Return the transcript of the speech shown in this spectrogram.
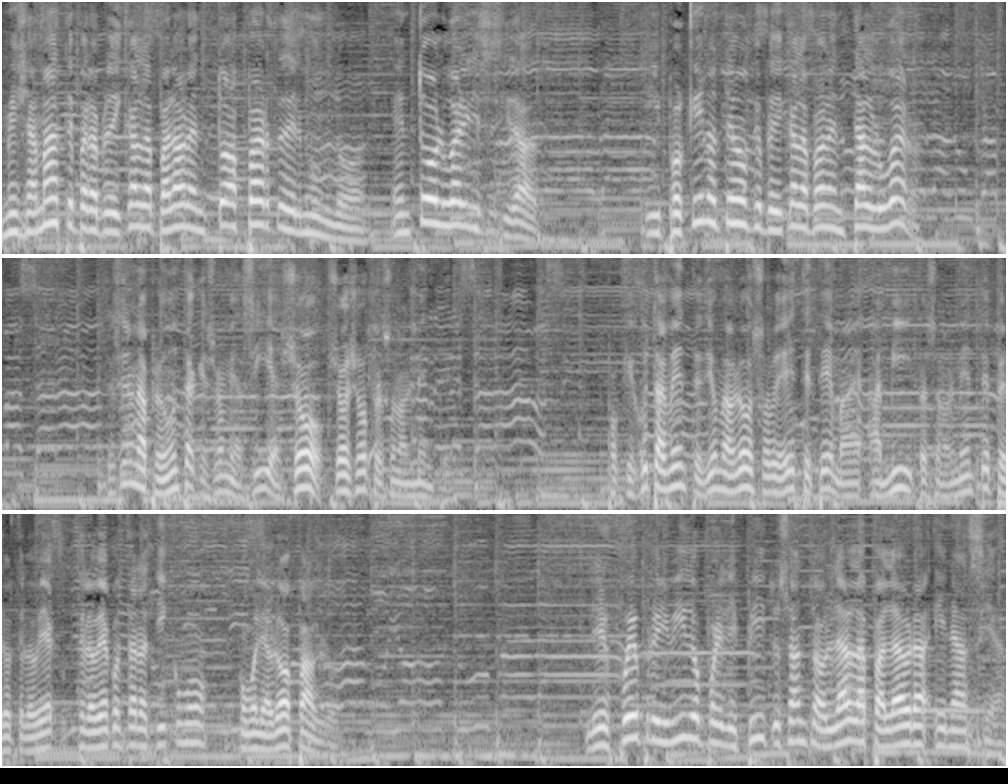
Me llamaste para predicar la palabra en todas partes del mundo, en todo lugar y necesidad. ¿Y por qué no tengo que predicar la palabra en tal lugar? Esa era una pregunta que yo me hacía, yo, yo, yo personalmente porque justamente Dios me habló sobre este tema, a mí personalmente, pero te lo voy a, te lo voy a contar a ti como, como le habló a Pablo. Le fue prohibido por el Espíritu Santo hablar la palabra en Asia.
